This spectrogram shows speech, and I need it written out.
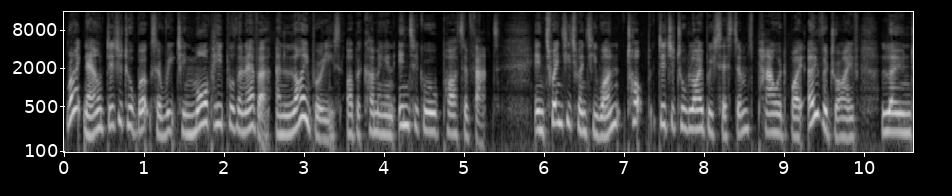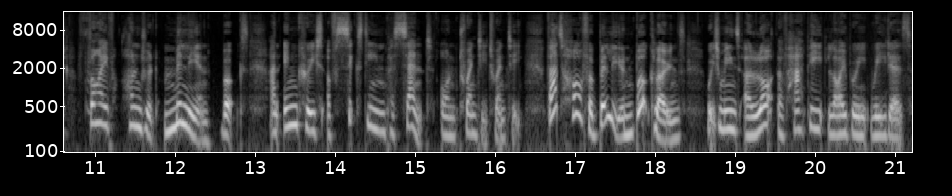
Right now, digital books are reaching more people than ever, and libraries are becoming an integral part of that. In 2021, top digital library systems powered by Overdrive loaned 500 million books, an increase of 16% on 2020. That's half a billion book loans, which means a lot of happy library readers.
